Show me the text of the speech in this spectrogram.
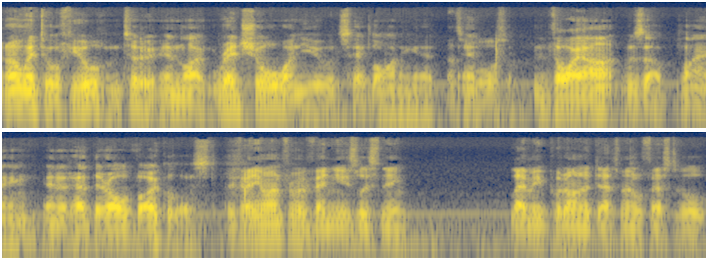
And I went to a few of them too, and like Red Shore one year was headlining it. That's awesome. Thy Art was up playing, and it had their old vocalist. If anyone from a venue's listening, let me put on a death metal festival,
